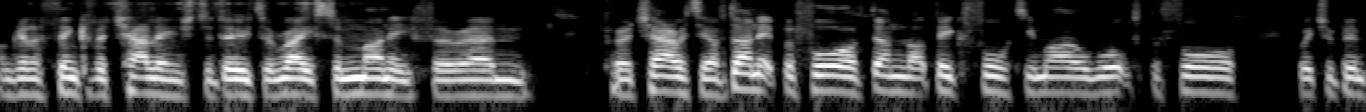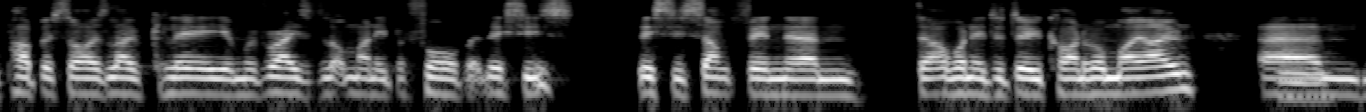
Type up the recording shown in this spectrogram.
I'm going to think of a challenge to do to raise some money for um, for a charity. I've done it before. I've done like big 40 mile walks before which have been publicised locally, and we've raised a lot of money before. But this is this is something um, that I wanted to do kind of on my own, um, mm.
